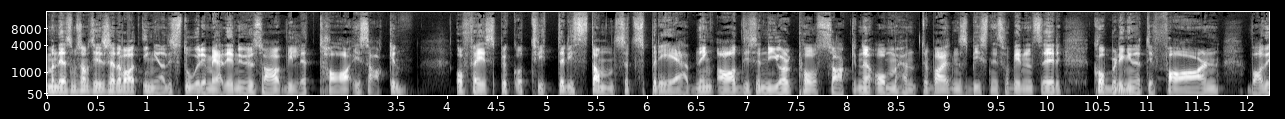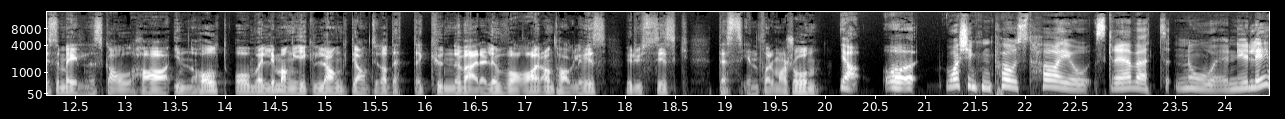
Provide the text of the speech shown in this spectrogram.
Men det som samtidig skjedde, var at ingen av de store mediene i USA ville ta i saken. Og Facebook og Twitter de stanset spredning av disse New York Post-sakene om Hunter Bidens businessforbindelser, koblingene til faren, hva disse mailene skal ha inneholdt. Og veldig mange gikk langt i å antyde at dette kunne være, eller var antageligvis, russisk desinformasjon. Ja, og Washington Post har jo skrevet nå nylig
